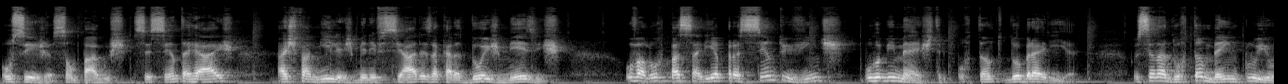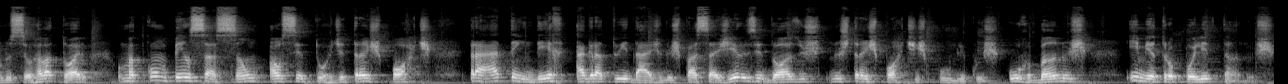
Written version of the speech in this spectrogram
ou seja, são pagos 60 reais às famílias beneficiadas a cada dois meses, o valor passaria para 120 por bimestre, portanto, dobraria. O senador também incluiu no seu relatório uma compensação ao setor de transporte para atender a gratuidade dos passageiros idosos nos transportes públicos urbanos e metropolitanos.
